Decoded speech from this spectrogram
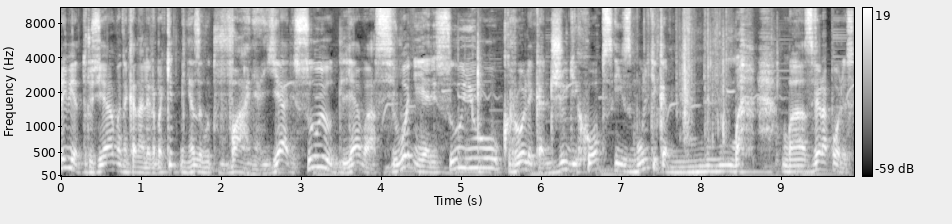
Привет, друзья! Вы на канале Робокит. Меня зовут Ваня. Я рисую для вас. Сегодня я рисую кролика Джуди Хопс из мультика Зверополис.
